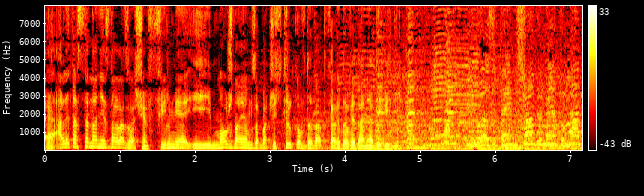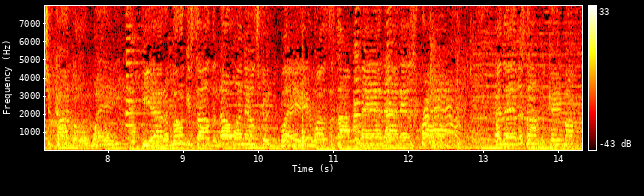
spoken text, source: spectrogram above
E, Ale ta scena nie znalazła się w filmie i można ją zobaczyć tylko w dodatkach do wydania DVD. He was a famous trumpet man from Chicago way. He had a boogie style that no one else could play. Was the top man at his craft. And then his number came up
